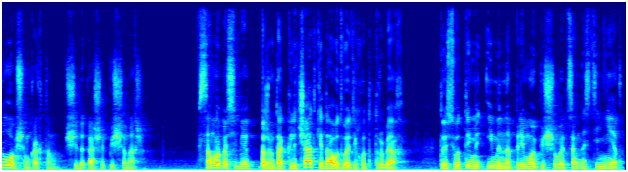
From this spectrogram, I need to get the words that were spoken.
Ну, в общем, как там, щи да каши, пища наша. В самой по себе, скажем так, клетчатки, да, вот в этих вот отрубях, то есть вот именно прямой пищевой ценности нет.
